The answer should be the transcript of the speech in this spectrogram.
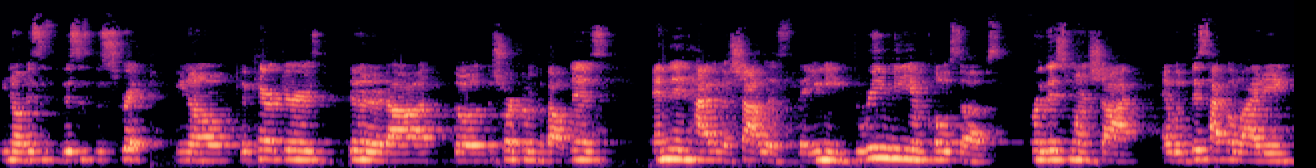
You know, this is, this is the script, you know, the characters, da da da da, the, the short films about this. And then having a shot list that you need three medium close-ups for this one shot and with this type of lighting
